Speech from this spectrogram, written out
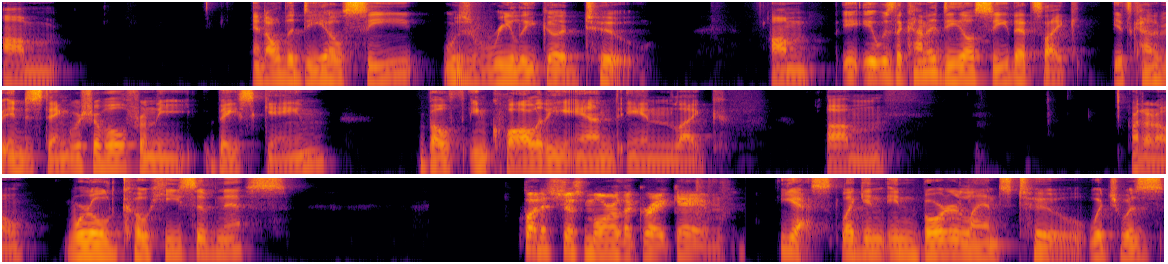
Um and all the DLC was really good too. Um it, it was the kind of DLC that's like it's kind of indistinguishable from the base game, both in quality and in like um I don't know, world cohesiveness. But it's just more of the great game. Yes, like in in Borderlands 2, which was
